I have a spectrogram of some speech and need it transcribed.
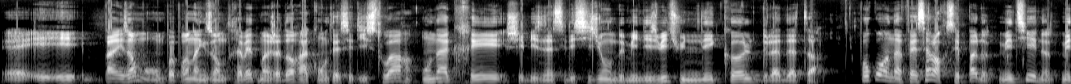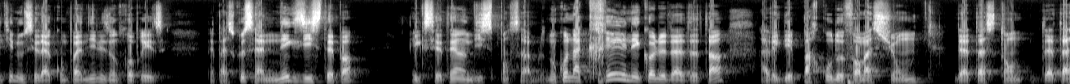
Et, par exemple, on peut prendre un exemple très bête. Moi, j'adore raconter cette histoire. On a créé chez Business et Décision en 2018 une école de la data. Pourquoi on a fait ça alors que c'est pas notre métier? Notre métier, nous, c'est d'accompagner les entreprises. Mais parce que ça n'existait pas et que c'était indispensable. Donc, on a créé une école de la data avec des parcours de formation, data, data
